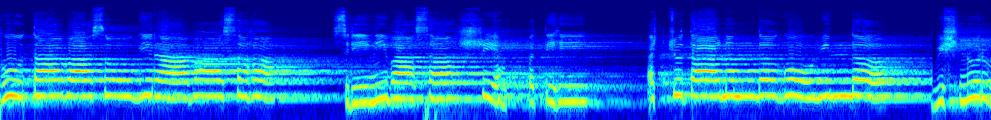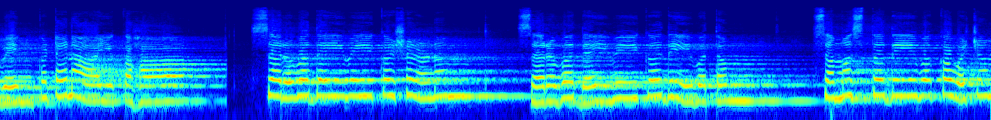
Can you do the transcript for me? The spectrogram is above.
भूतावासो गिरावासः श्रीनिवासा श्रियःपतिः। अच्युतानन्दगोविन्द विष्णुर्वेङ्कटनायकः। सर्वदैवैकशरणं सर्वदैवैकदेवतं समस्तदेवकवचं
